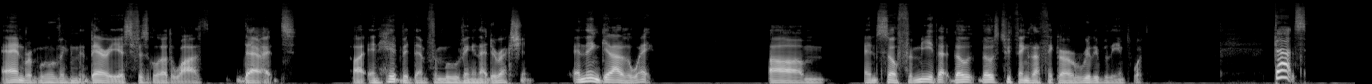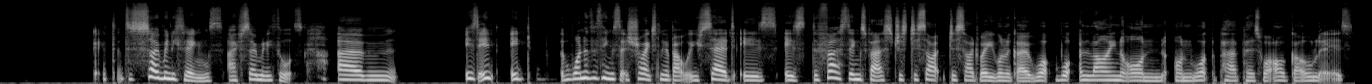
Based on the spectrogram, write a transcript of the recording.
and removing the barriers, physical or otherwise, that uh, inhibit them from moving in that direction, and then get out of the way. Um, and so for me, that those those two things I think are really really important. That's there's so many things. I have so many thoughts. Um, is it it one of the things that strikes me about what you said is is the first things first. Just decide decide where you want to go. What what align on on what the purpose, what our goal is,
